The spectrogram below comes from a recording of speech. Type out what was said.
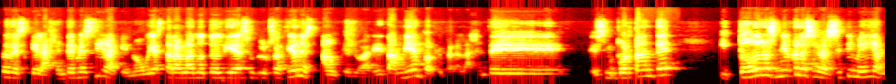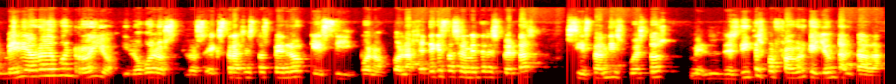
Entonces, que la gente me siga, que no voy a estar hablando todo el día de subluxaciones, aunque lo haré también, porque para la gente es importante. Y todos los miércoles a las siete y media, media hora de buen rollo. Y luego los, los extras estos, Pedro, que sí, bueno, con la gente que está en mentes expertas, si están dispuestos, les dices por favor que yo encantada.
